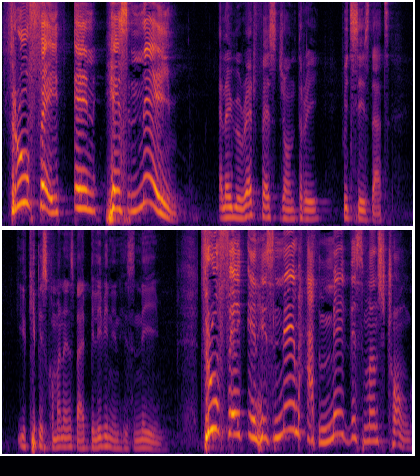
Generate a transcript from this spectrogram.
Through faith in his name. And then we read First John 3, which says that you keep his commandments by believing in his name. Through faith in his name hath made this man strong,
